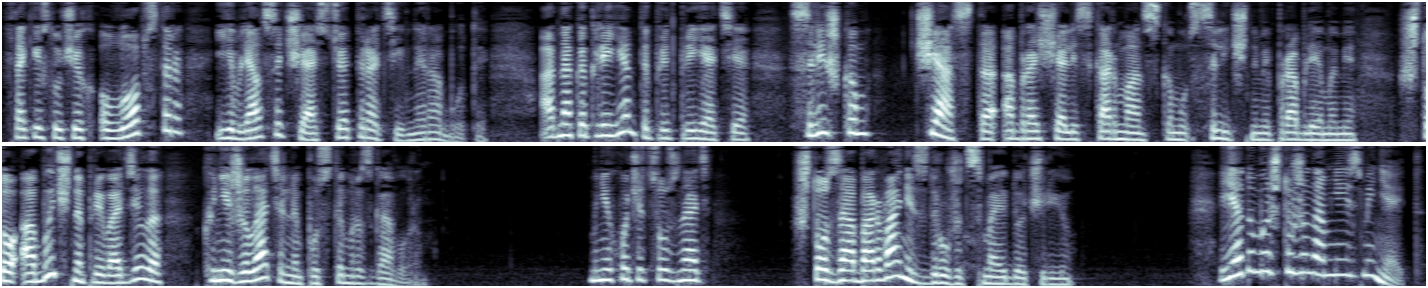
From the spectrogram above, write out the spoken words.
В таких случаях лобстер являлся частью оперативной работы. Однако клиенты предприятия слишком часто обращались к Арманскому с личными проблемами, что обычно приводило к нежелательным пустым разговорам. Мне хочется узнать, что за оборванец дружит с моей дочерью. Я думаю, что жена мне изменяет.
